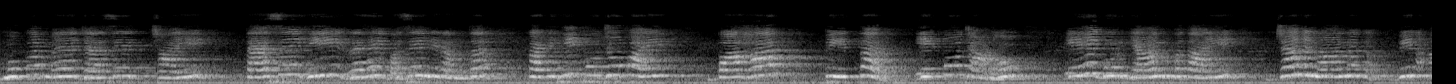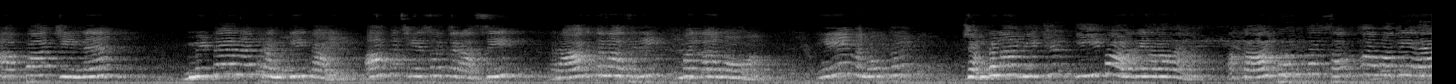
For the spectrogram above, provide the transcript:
ਮੁਕਰ ਮੈਂ ਜੈਸੇ ਛਾਈ, ਤੈਸੇ ਹੀ ਰਹੇ ਬਸੇ ਨਿਰੰਤਰ ਕਟਹੀ ਪੂਜੋ ਪਾਈ ਬਾਹਰ ਪੀਤਰ ਏਕੋ ਜਾਣੋ। ਇਹ ਗੁਰ ਗਿਆਨ ਬਤਾਈ 684 ਰਾਗ ਤਲਾਸਰੀ ਮੱਲਾ ਨੋਵਾ। ਹੇ ਮਨੁੱਖ, ਜੰਗਲਾਂ ਵਿੱਚ ਕੀ ਭਾਲ ਰਿਹਾ ਹੈ? ਅਕਾਲ ਪੁਰਖ ਦਾ ਸਭ ਥਾਵਾਂ ਤੇ ਹੈ,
